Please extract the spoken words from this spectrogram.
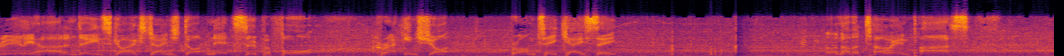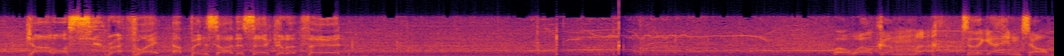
really hard indeed. SkyExchange.net Super 4, cracking shot from TKC. Another toe-in pass. Carlos Brathwaite up inside the circle at third. Well, welcome to the game, Tom.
